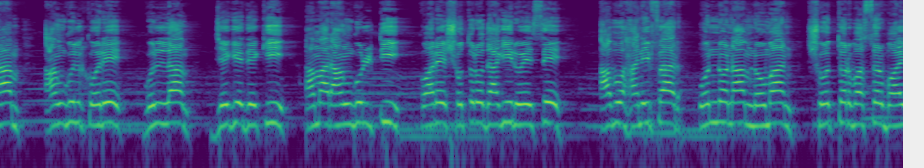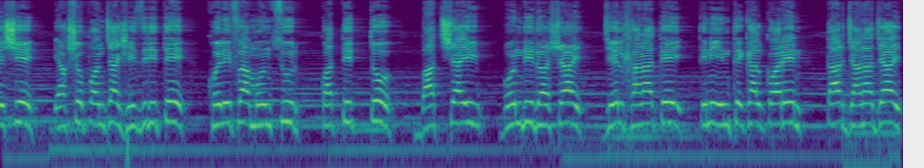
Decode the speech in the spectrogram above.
নাম আঙ্গুল করে গুললাম জেগে দেখি আমার আঙ্গুলটি করে সতেরো দাগি রয়েছে। আবু হানিফার অন্য নাম নোমান, সত্তর বছর বয়সে একশো পঞ্চাশ হিজড়িতে খলিফা মনসুর কর্তৃত্ব বাদশাহী বন্দি দশায় জেলখানাতেই তিনি ইন্তেকাল করেন। তার জানা যায়,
